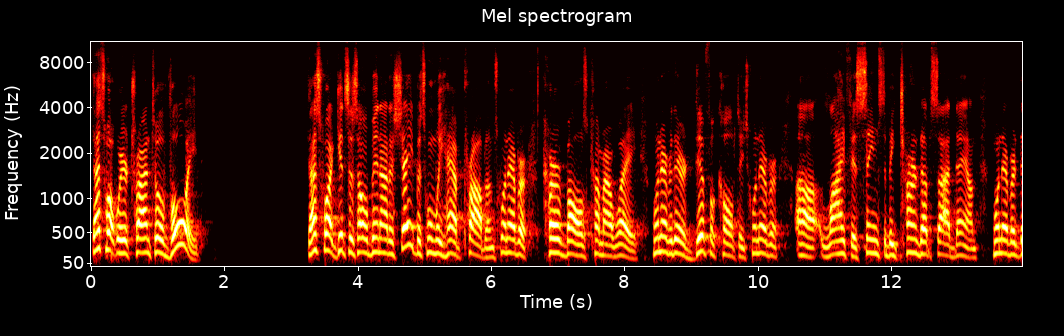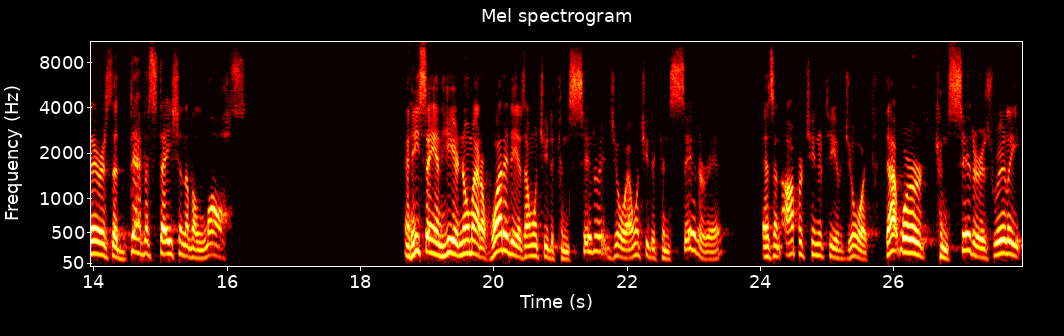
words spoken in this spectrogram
that's what we're trying to avoid. That's what gets us all bent out of shape. It's when we have problems, whenever curveballs come our way, whenever there are difficulties, whenever uh, life is, seems to be turned upside down, whenever there is the devastation of a loss. And he's saying here, no matter what it is, I want you to consider it joy. I want you to consider it as an opportunity of joy. That word consider is really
